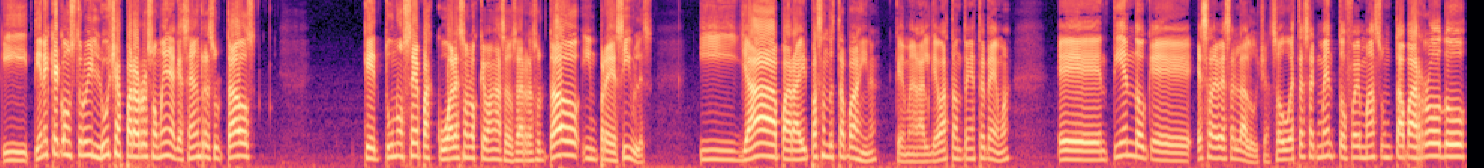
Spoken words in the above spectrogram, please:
Y tienes que construir luchas para WrestleMania que sean resultados que tú no sepas cuáles son los que van a hacer, o sea, resultados impredecibles. Y ya para ir pasando esta página, que me alargué bastante en este tema, eh, entiendo que esa debe ser la lucha. So, este segmento fue más un taparroto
